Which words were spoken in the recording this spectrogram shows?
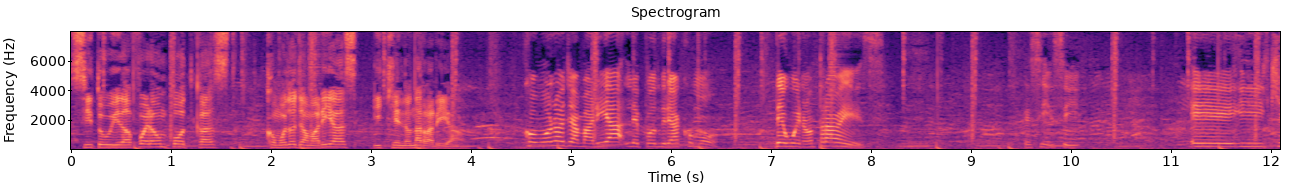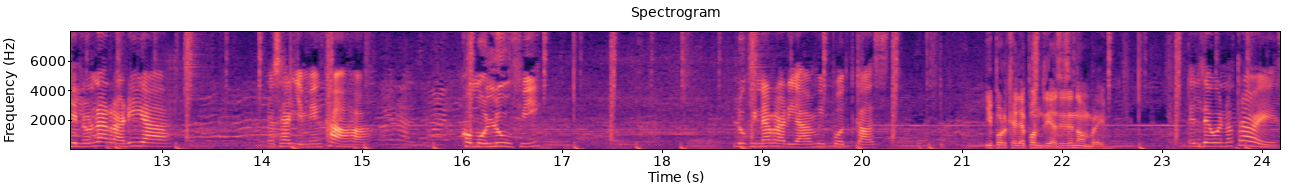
Si tu vida fuera un podcast, ¿cómo lo llamarías y quién lo narraría? ¿Cómo lo llamaría? Le pondría como de bueno otra vez. Que sí, sí. Eh, ¿Y quién lo narraría? No sé, alguien me encaja. Como Luffy. Luffy narraría mi podcast. ¿Y por qué le pondrías ese nombre? El de bueno otra vez.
